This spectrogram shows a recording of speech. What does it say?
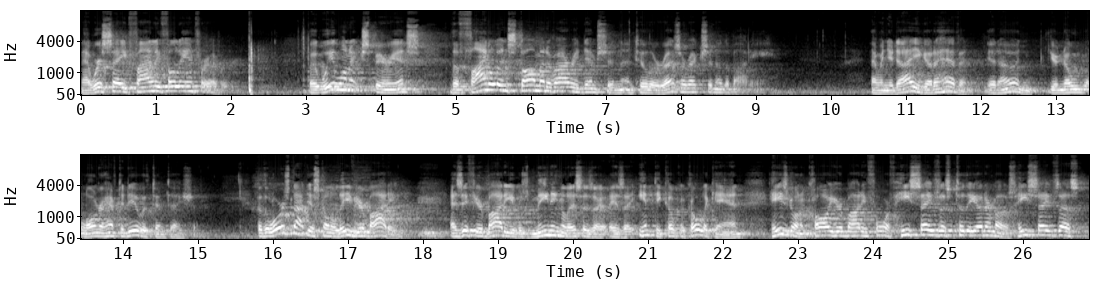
Now, we're saved finally, fully, and forever. But we want to experience the final installment of our redemption until the resurrection of the body. And when you die, you go to heaven, you know, and you no longer have to deal with temptation. But the Lord's not just going to leave your body as if your body was meaningless as an as a empty Coca Cola can. He's going to call your body forth. He saves us to the uttermost. He saves us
